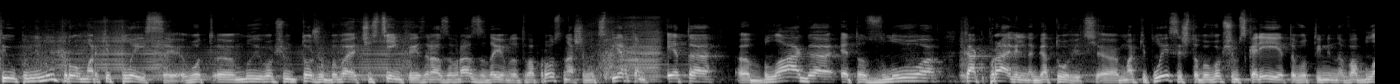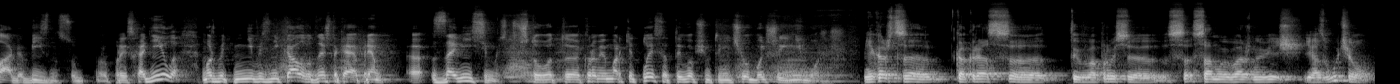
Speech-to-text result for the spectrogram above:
Ты упомянул про маркетплейсы. Вот э, мы, в общем, тоже бывает частенько из раза в раз задаем этот вопрос нашим экспертам. Это Э, благо, это зло, как правильно готовить э, маркетплейсы, чтобы, в общем, скорее это вот именно во благо бизнесу э, происходило. Может быть, не возникала, вот знаешь, такая прям зависимость, что вот кроме маркетплейса ты, в общем-то, ничего больше и не можешь. Мне кажется, как раз э, ты в вопросе самую важную вещь и озвучил.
